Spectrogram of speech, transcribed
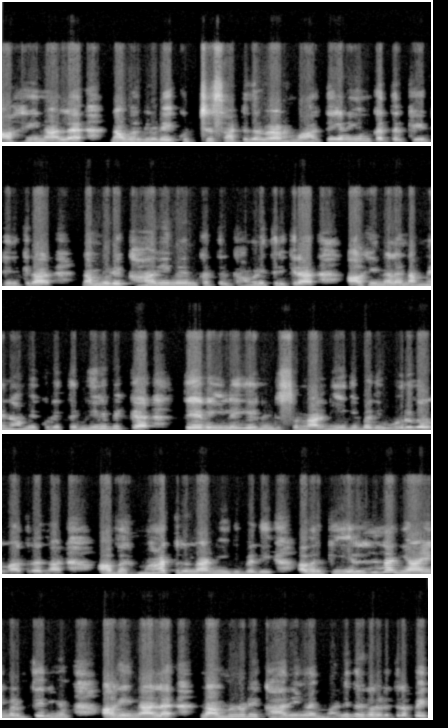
ஆகையினால அவர்களுடைய குற்ற சாட்டுதலான வார்த்தைகளையும் கத்தர் கேட்டிருக்கிறார். நம்மளுடைய காரியங்களையும் கத்தர் கவனித்திருக்கிறார். ஆகையினால நம்மை நாமே குறித்து நிரூபிக்க தேவையில்லை. ஏனென்று சொன்னால் நீதிபதி ஒருவர் மாத்திரம்தான். அவர் மாத்திரம்தான் நீதிபதி. அவருக்கு எல்லா நியாயங்களும் தெரியும். ஆகையினால நம்மளுடைய காரியங்களை மனிதர்களிடத்துல போய்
